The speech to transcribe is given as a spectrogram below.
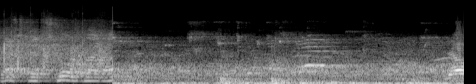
That's been scored by. Yo.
